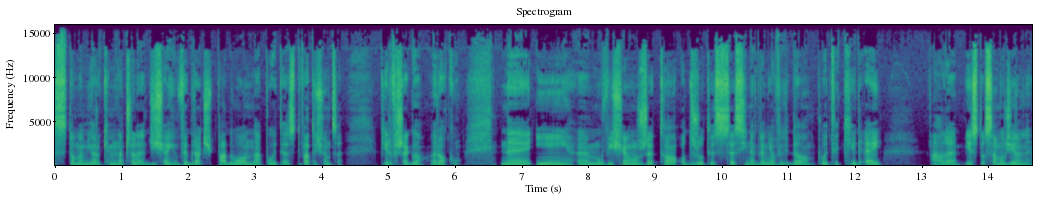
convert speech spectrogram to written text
z Tomem Yorkiem na czele dzisiaj wybrać. Padło na płytę z 2001 roku. E, I e, mówi się, że to odrzuty z sesji nagraniowych do płyty Kid A, ale jest to samodzielny,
